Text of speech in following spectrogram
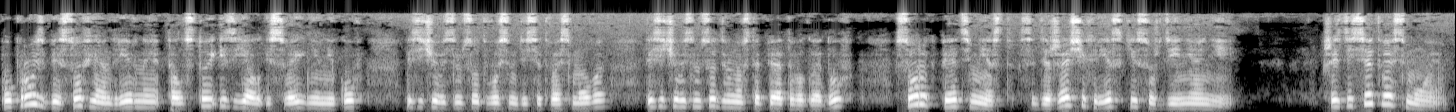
По просьбе Софьи Андреевны Толстой изъял из своих дневников 1888-1895 годов 45 мест, содержащих резкие суждения о ней. 68.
